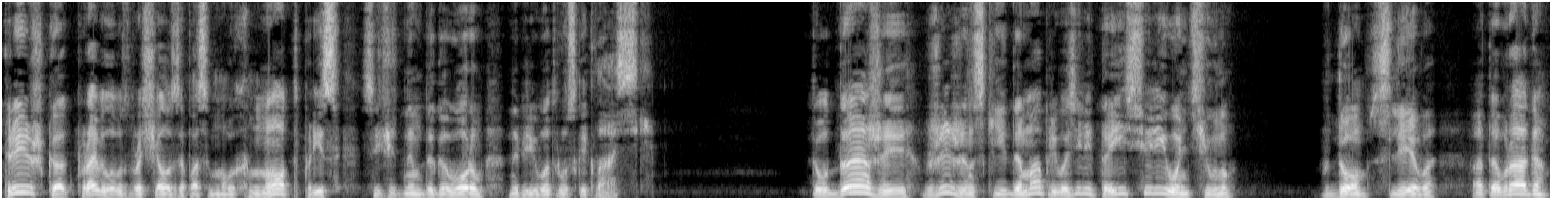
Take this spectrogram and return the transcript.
Триш, как правило, возвращалась с запасом новых нот, приз с очередным договором на перевод русской классики. Туда же, в Жижинские дома, привозили Таисию Леонтьевну в дом слева от оврага,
